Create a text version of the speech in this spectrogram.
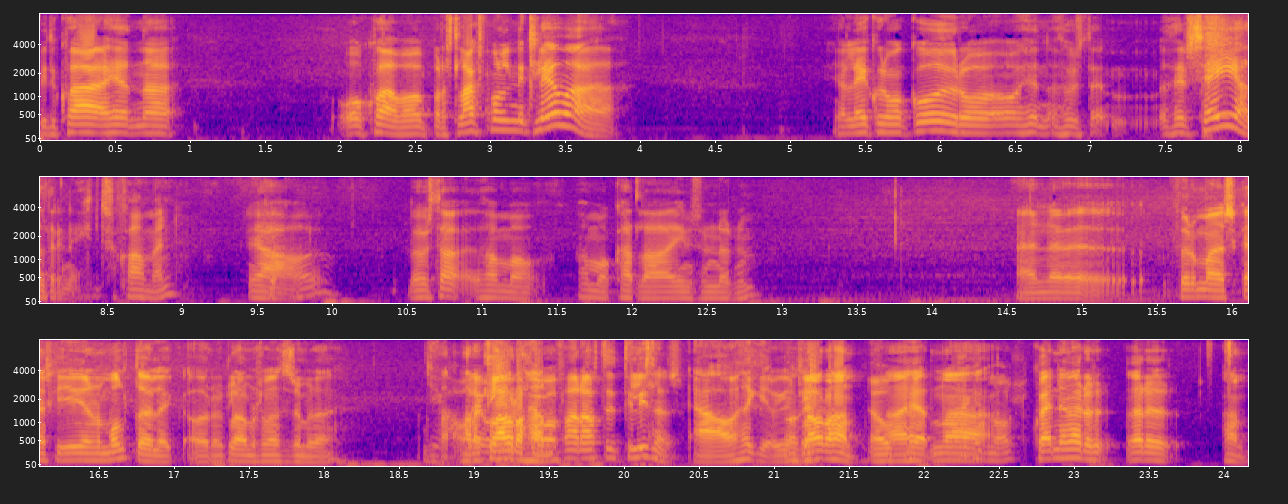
veitu hvað hérna og hvað, var bara slagsmálinni klefa eða? Já, leikurinn var góður og, og hérna, þú veist, þeir segja aldrei neitt sko. hvað menn Já, þú veist, það, það, má, það má kalla það einsum nörnum En uh, fyrir maður kannski í hennar moldauðleik áður en gláðum sem landið sem er það Já, Það er að klára hann. Það var að fara aftur til Íslands Já, það ekki, við Ok. getum klára hann Já. Það er hérna, hvernig verður, verður hann?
